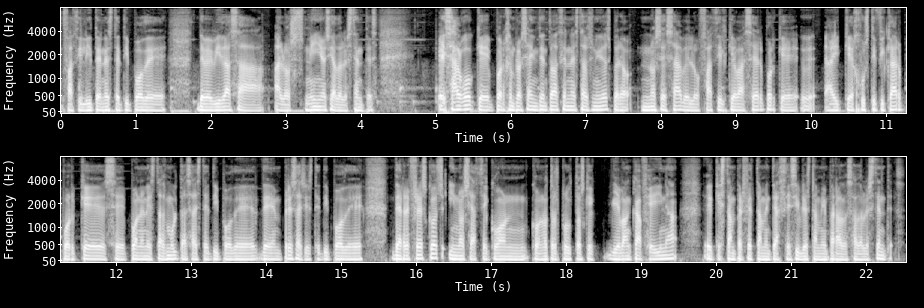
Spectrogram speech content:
faciliten este tipo de, bebidas a los niños y adolescentes. Es algo que, por ejemplo, se ha intentado hacer en Estados Unidos, pero no se sabe lo fácil que va a ser porque eh, hay que justificar por qué se ponen estas multas a este tipo de, empresas y este tipo de, refrescos y no se hace con, otros productos que llevan cafeína eh, que están perfectamente accesibles también para los adolescentes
